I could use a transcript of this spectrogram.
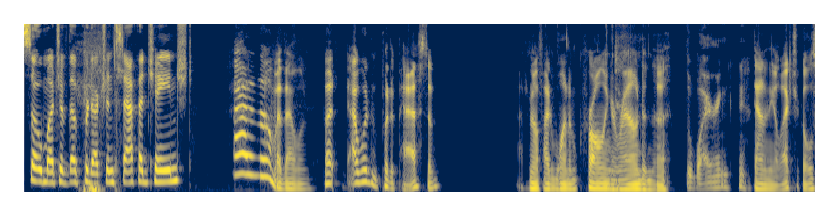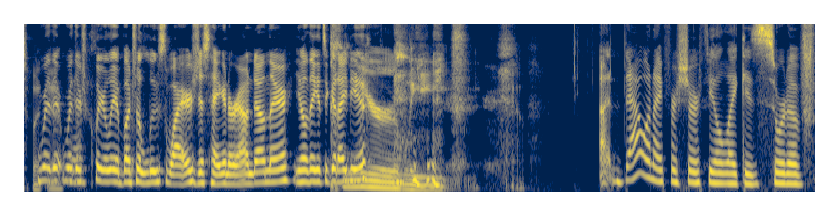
so much of the production staff had changed. I don't know about that one, but I wouldn't put it past him. I don't know if I'd want him crawling around in the The wiring. Yeah. down in the electricals, but Where, yeah. there, where there's clearly a bunch of loose wires just hanging around down there. You don't think it's a good idea? Clearly. Uh, that one I for sure feel like is sort of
